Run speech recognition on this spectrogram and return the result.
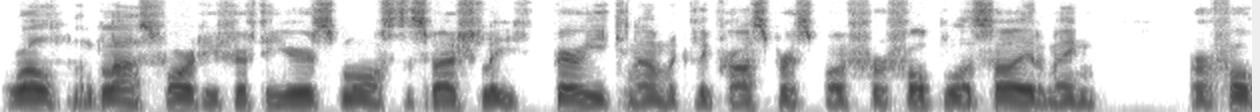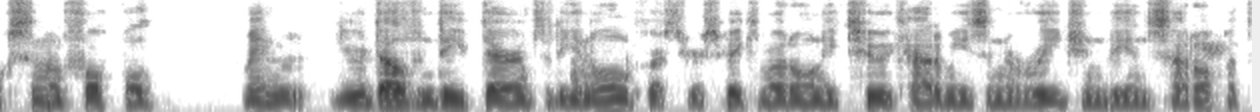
well, in the last 40, 50 years, most especially, very economically prosperous. But for football aside, I mean, or focusing on football, I mean, you were delving deep there into the unknown, Chris. You were speaking about only two academies in the region being set up. At,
